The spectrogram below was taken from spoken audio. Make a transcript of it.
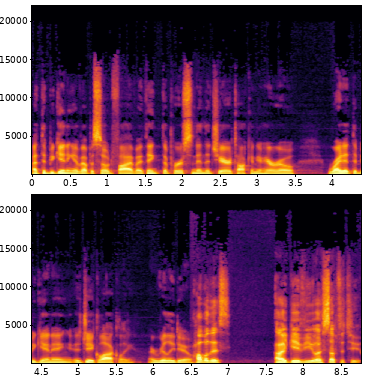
at the beginning of episode five. I think the person in the chair talking to Harrow right at the beginning is Jake Lockley. I really do. How about this? I'll give you a substitute.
